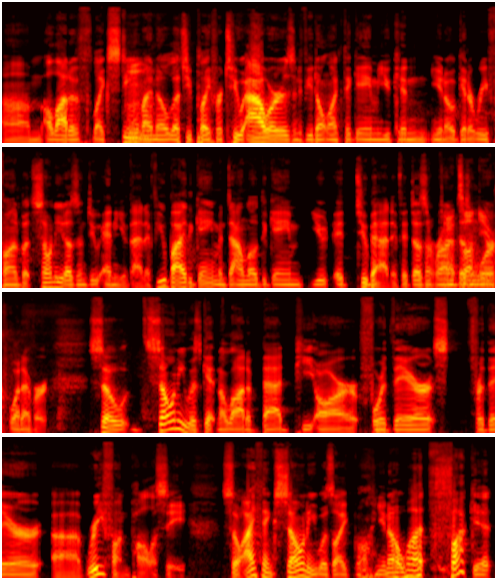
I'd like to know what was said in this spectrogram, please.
Um, a lot of like Steam, mm. I know, lets you play for two hours, and if you don't like the game, you can you know get a refund. But Sony doesn't do any of that. If you buy the game and download the game, you it too bad. If it doesn't run, That's it doesn't work, you. whatever. So Sony was getting a lot of bad PR for their for their uh, refund policy. So I think Sony was like, well, you know what, fuck it.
